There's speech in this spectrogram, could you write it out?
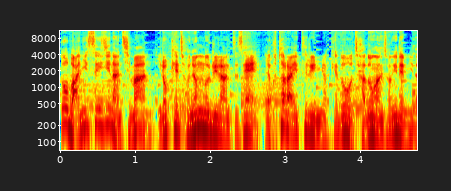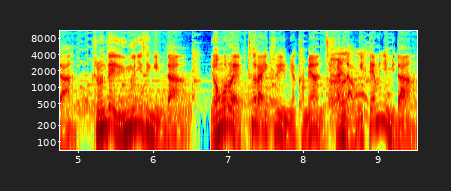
또 많이 쓰이진 않지만 이렇게 저녁놀이라는 뜻의 애프터라이트를 입력해도 자동 완성이 됩니다. 그런데 의문이 생깁니다. 영어로 애프터라이크를 입력하면 잘 나오기 때문입니다.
